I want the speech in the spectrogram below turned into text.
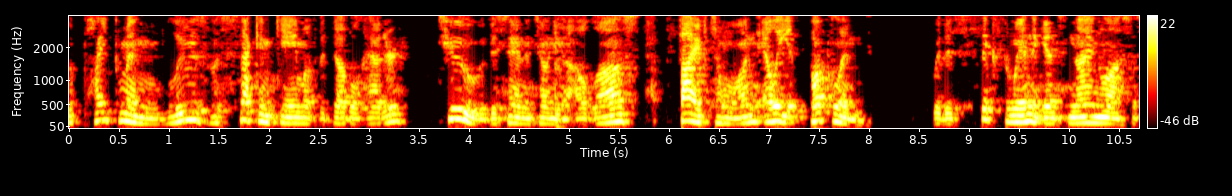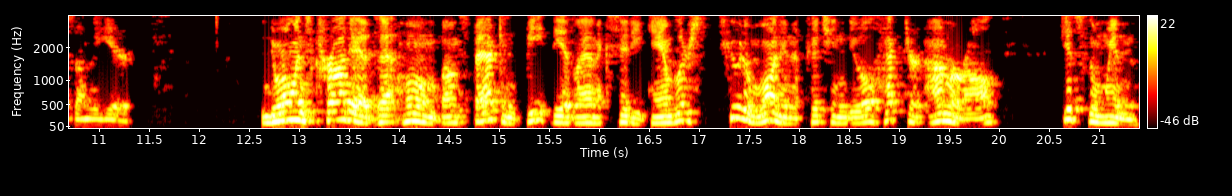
the Pikemen lose the second game of the doubleheader to the San Antonio Outlaws, five to one. Elliot Buckland with his sixth win against nine losses on the year. New Orleans Crawdads at home bounced back and beat the Atlantic City Gamblers two to one in a pitching duel. Hector Amaral gets the win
